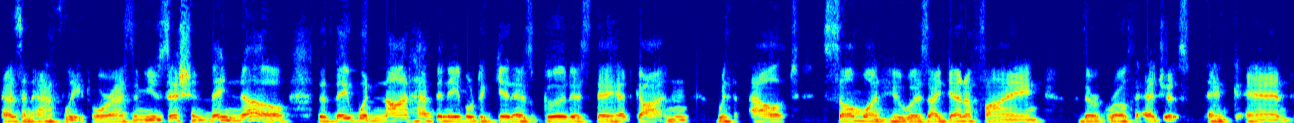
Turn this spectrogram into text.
as an athlete or as a musician, they know that they would not have been able to get as good as they had gotten without someone who was identifying their growth edges and and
